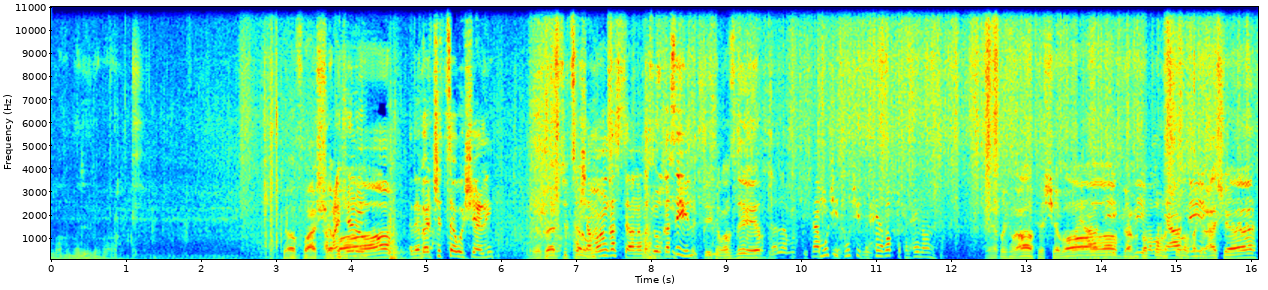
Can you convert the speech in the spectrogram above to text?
اللهم زد وبارك. كفو على طبعاً الشباب. إذا برد شو تسوي الشعلي؟ يا برد شو تسوي؟ عشان ما نغسل أنا بسوي الغسيل. تكتيك الغزدير لا لا مو لا مو شيت مو شيت الحين ضبطك الحين أنا. يعطيكم العافية الشباب قاعد يضبطون الشغل حق. العشاء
